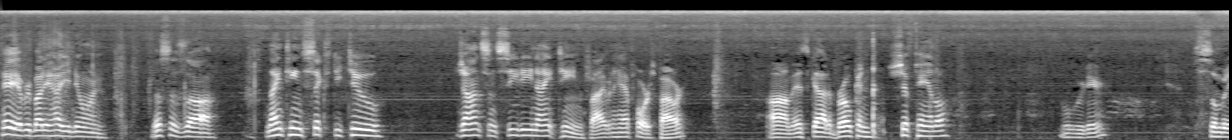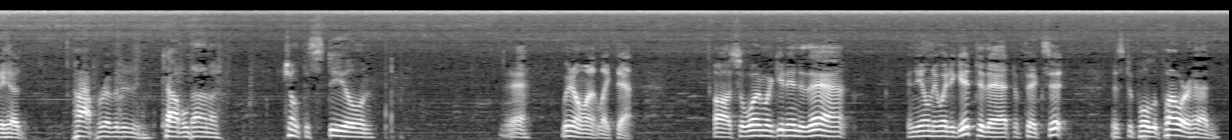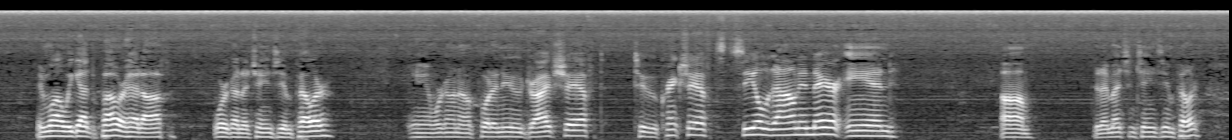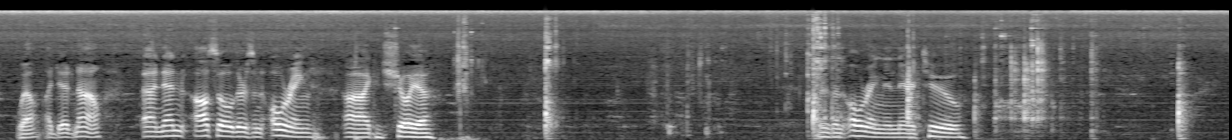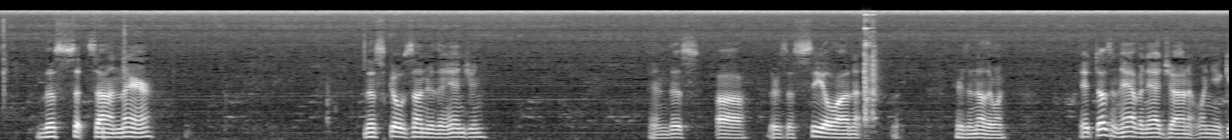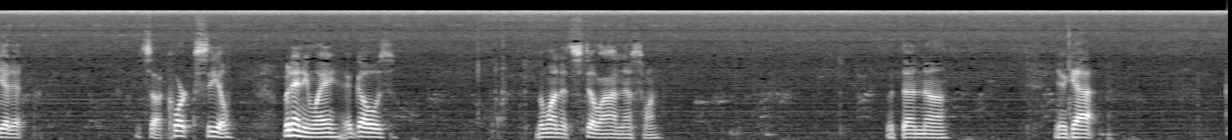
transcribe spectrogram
Hey everybody, how you doing? This is uh 1962 Johnson CD19, five and a half horsepower. Um, it's got a broken shift handle over there. Somebody had pop riveted and cobbled down a chunk of steel and yeah, we don't want it like that. Uh, so when we get into that, and the only way to get to that to fix it is to pull the power head. And while we got the power head off, we're going to change the impeller and we're going to put a new drive shaft to crankshaft seal down in there and um, did I mention change the impeller? Well, I did now. And then also there's an O-ring uh, I can show you. There's an O-ring in there too. This sits on there. This goes under the engine. And this, uh, there's a seal on it. Here's another one. It doesn't have an edge on it when you get it. It's a cork seal. But anyway, it goes the one that's still on this one. But then uh, you got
